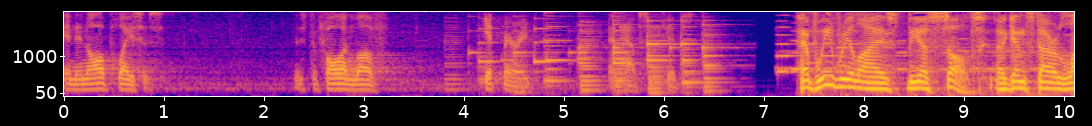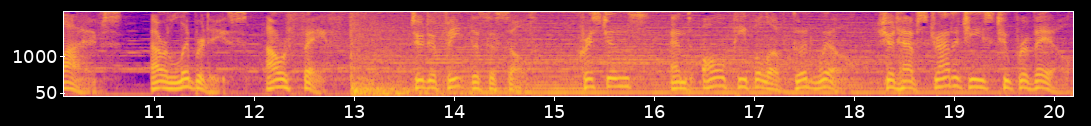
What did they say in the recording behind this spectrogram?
and in all places, is to fall in love, get married, and have some kids. Have we realized the assault against our lives, our liberties, our faith? To defeat this assault, Christians and all people of goodwill should have strategies to prevail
